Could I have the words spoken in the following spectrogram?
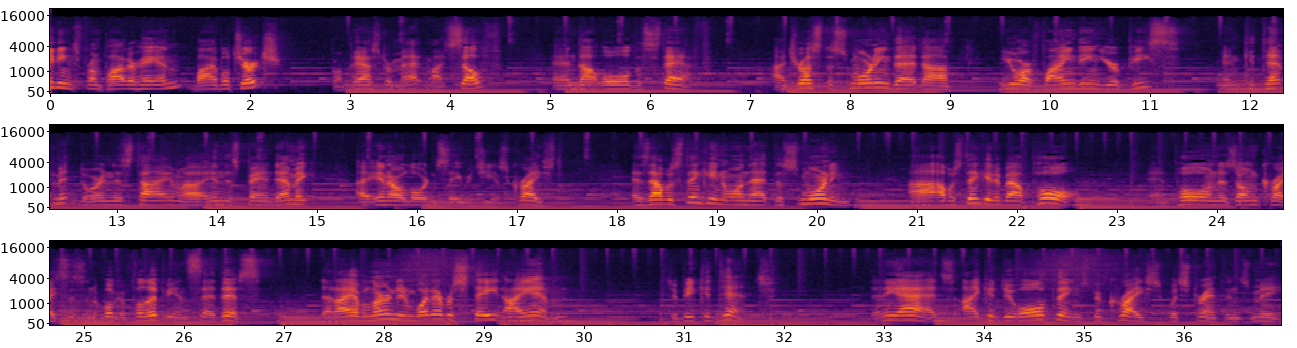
Greetings from Potter's Hand Bible Church, from Pastor Matt, myself, and uh, all the staff. I trust this morning that uh, you are finding your peace and contentment during this time uh, in this pandemic uh, in our Lord and Savior Jesus Christ. As I was thinking on that this morning, uh, I was thinking about Paul. And Paul, in his own crisis in the book of Philippians, said this that I have learned in whatever state I am to be content. Then he adds, I can do all things through Christ, which strengthens me.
